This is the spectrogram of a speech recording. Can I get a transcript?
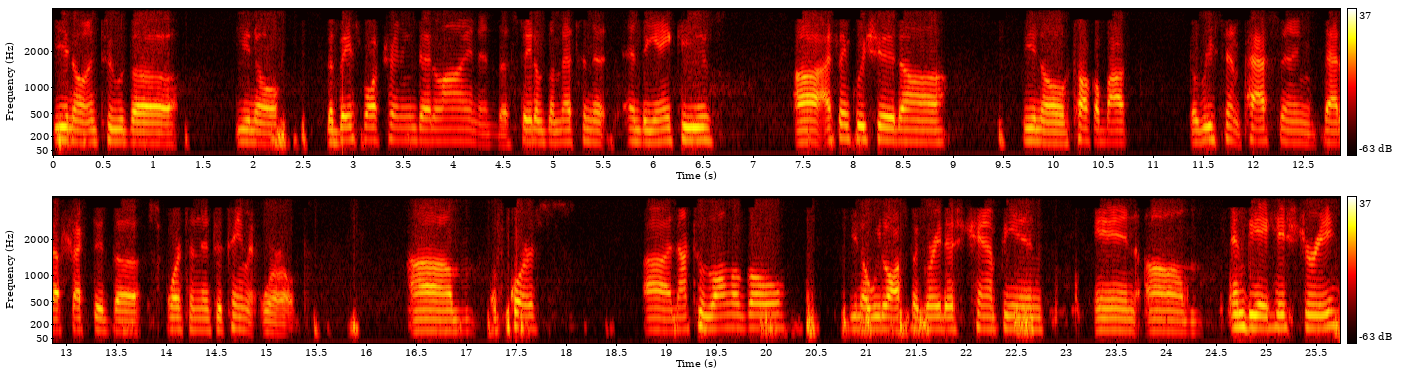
you know, into the, you know, the baseball training deadline and the state of the Mets and the, and the Yankees, uh, I think we should, uh, you know, talk about the recent passing that affected the sports and entertainment world. Um, of course, uh, not too long ago, you know, we lost the greatest champion in um, NBA history.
